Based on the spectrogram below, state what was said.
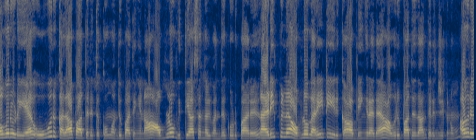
அவருடைய ஒவ்வொரு கதாபாத்திரத்துக்கும் வந்து பாத்தீங்கன்னா அவ்வளோ வித்தியாசங்கள் வந்து கொடுப்பாரு. நடிப்புல அவ்வளோ வெரைட்டி இருக்கா அப்படிங்கிறத அவரு பார்த்து தான் தெரிஞ்சுக்கணும். அவரு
